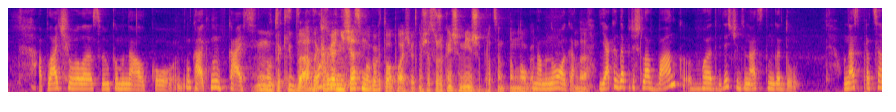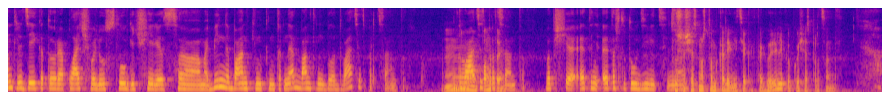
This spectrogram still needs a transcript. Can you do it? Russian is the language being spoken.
оплачивало свою коммуналку, ну как, ну в кассе. Ну так и да, да. так не сейчас много кто оплачивает, но сейчас уже, конечно, меньше процент намного. Намного. Да. Я когда пришла в банк в 2012 году, у нас процент людей, которые оплачивали услуги через э, мобильный банкинг, интернет-банкинг было 20%. Ну, 20%. Вообще, это, это что-то удивительное. Слушай, сейчас, может, там коллеги тебе как-то говорили, какой сейчас процент?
